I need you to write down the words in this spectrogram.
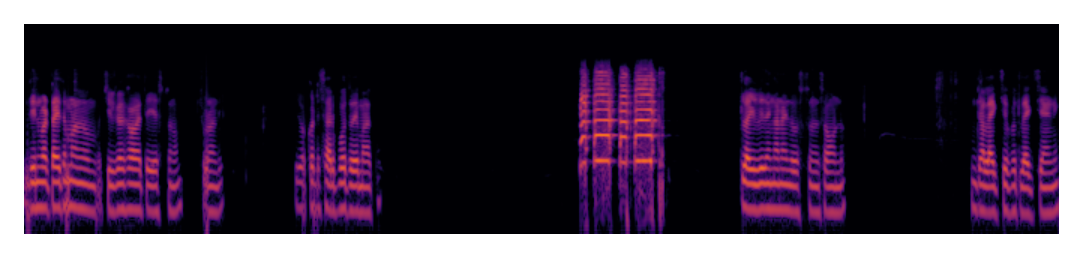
దీన్ని బట్టి అయితే మనం చిలక కావాలి అయితే చేస్తున్నాం చూడండి. ఇది ఒక్కటి సరిపోతుంది మనకు. ఇట్లా ఈ విధంగా అనేది వస్తుంది సౌండ్. ఇంకా లైక్ చేయకపోతే లైక్ చేయండి.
